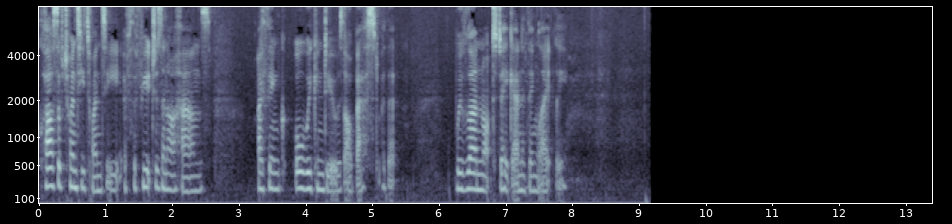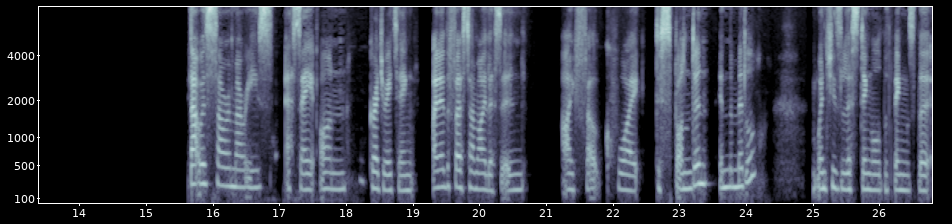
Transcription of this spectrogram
Class of 2020, if the future's in our hands, I think all we can do is our best with it. We've learned not to take anything lightly. That was Sarah Murray's essay on graduating. I know the first time I listened, I felt quite despondent in the middle when she's listing all the things that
